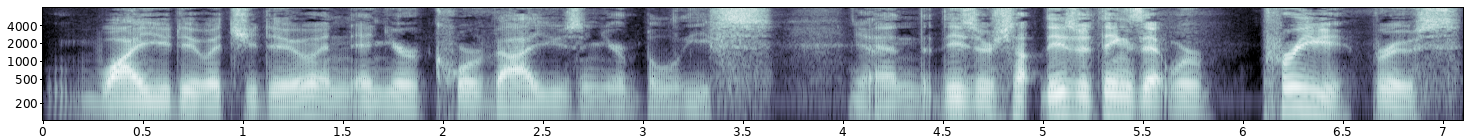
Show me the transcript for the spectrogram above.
why you do what you do, and, and your core values and your beliefs. Yeah. And these are these are things that were pre Bruce,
